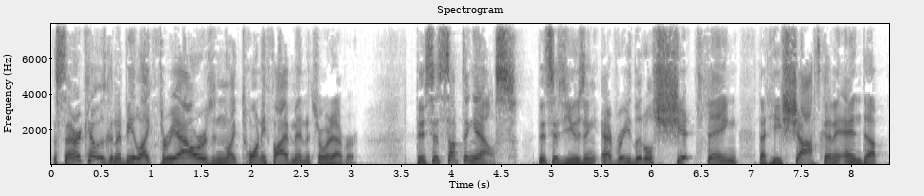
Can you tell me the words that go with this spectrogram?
The Snyder cut was going to be like three hours and like twenty five minutes or whatever. This is something else. This is using every little shit thing that he shot's going to end up.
